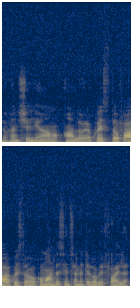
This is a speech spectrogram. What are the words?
lo cancelliamo. Allora questo fa questo comando essenzialmente copia il file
